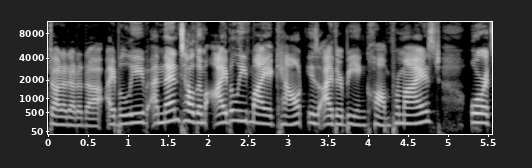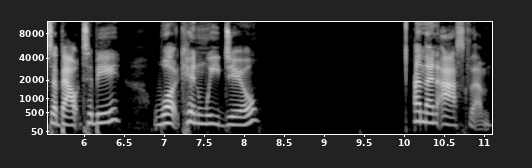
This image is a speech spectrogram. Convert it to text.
da da da da da? I believe, and then tell them, I believe my account is either being compromised or it's about to be. What can we do? And then ask them.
